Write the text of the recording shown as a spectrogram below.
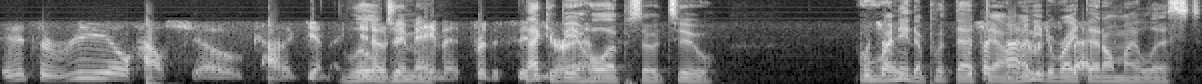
and it's a real house show kind of gimmick. you Little know, Jimmy. to name it for the city. That could be a whole episode too. Oh, I, I- need to put that I down. I, kinda need to write that on my list.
